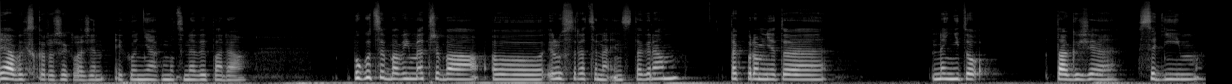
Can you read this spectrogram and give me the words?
Já bych skoro řekla, že jako nějak moc nevypadá. Pokud se bavíme třeba uh, ilustrace na Instagram, tak pro mě to je, není to tak, že sedím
